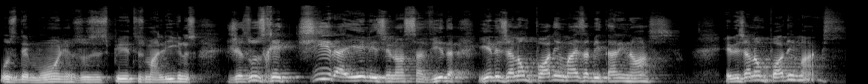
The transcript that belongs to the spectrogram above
os demônios, os espíritos malignos. Jesus retira eles de nossa vida e eles já não podem mais habitar em nós. Eles já não podem mais.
